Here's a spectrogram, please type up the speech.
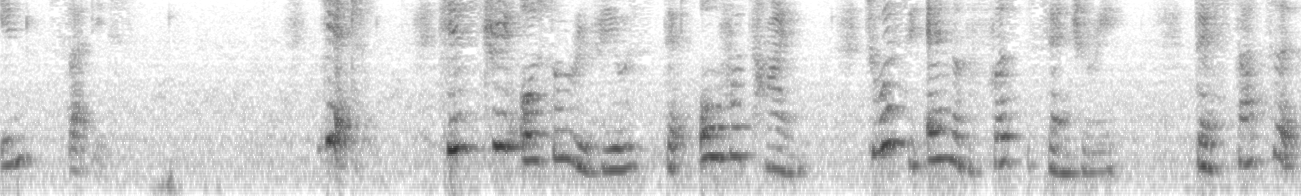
in Sardis. Yet, history also reveals that over time, towards the end of the first century, there started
